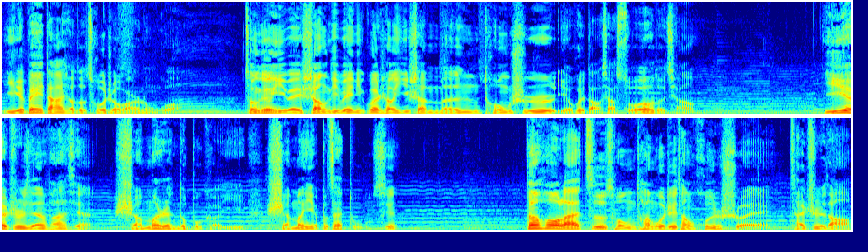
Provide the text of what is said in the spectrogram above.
也被大小的挫折玩弄过。曾经以为上帝为你关上一扇门，同时也会倒下所有的墙。一夜之间发现什么人都不可疑，什么也不再笃信。但后来自从趟过这趟浑水，才知道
